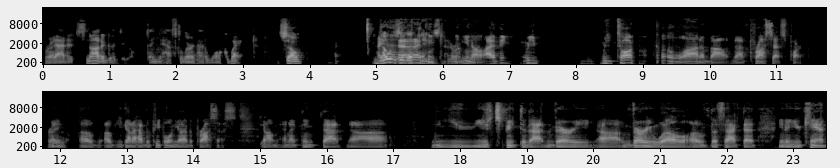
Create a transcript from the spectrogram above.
right. that it's not a good deal. Then you have to learn how to walk away. So I- those are the I things think, that are you know i think we we talked a lot about that process part right of of you got to have the people and you got to have the process um, and i think that uh you you speak to that very uh very well of the fact that you know you can't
